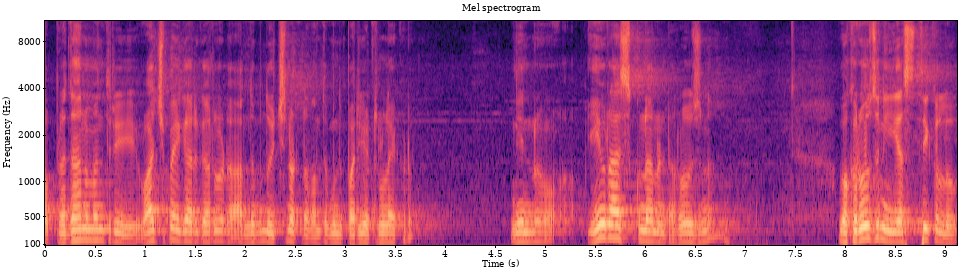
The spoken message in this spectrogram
ప్రధానమంత్రి వాజ్పేయి గారు గారు కూడా అంతకుముందు వచ్చినట్టున్నారు. అంతకుముందు పర్యటనలో ఎక్కడ. నేను ఏం రాసుకున్నానంటే ఆ రోజున ఒక నీ అస్థికలు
